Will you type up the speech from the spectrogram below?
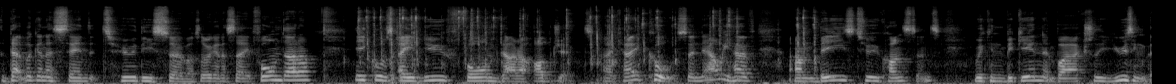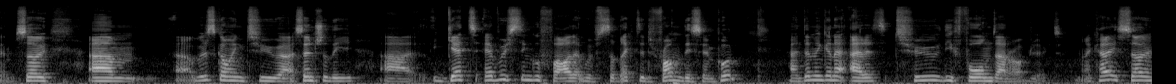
that we're going to send to the server. So we're going to say form data equals a new form data object. Okay, cool. So now we have um, these two constants. We can begin by actually using them. So um, uh, we're just going to uh, essentially uh, get every single file that we've selected from this input and then we're going to add it to the form data object. Okay, so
